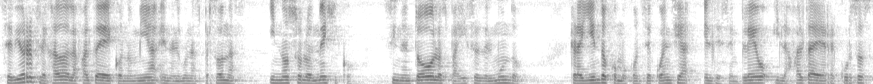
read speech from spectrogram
se vio reflejado la falta de economía en algunas personas, y no solo en México, sino en todos los países del mundo, trayendo como consecuencia el desempleo y la falta de recursos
